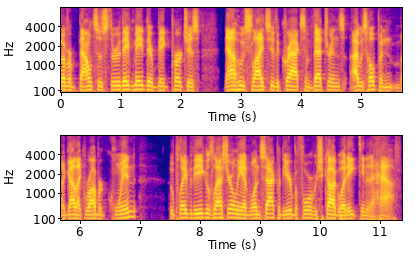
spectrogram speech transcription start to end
Whoever bounces through, they've made their big purchase. Now, who slides through the cracks? Some veterans. I was hoping a guy like Robert Quinn who played with the Eagles last year, only had one sack, but the year before with Chicago had 18 and a half.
